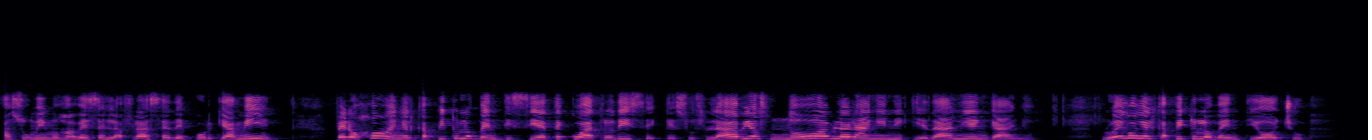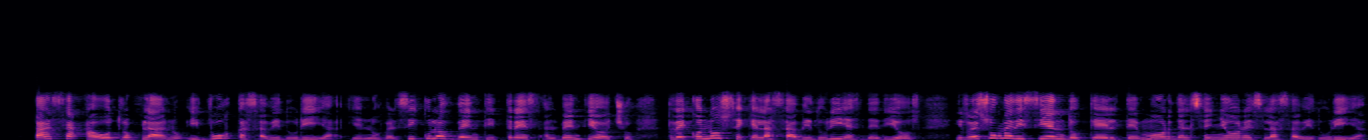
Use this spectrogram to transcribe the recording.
asumimos a veces la frase de ¿por qué a mí? Pero Job en el capítulo 27.4 dice que sus labios no hablarán iniquidad ni engaño. Luego en el capítulo 28, pasa a otro plano y busca sabiduría y en los versículos 23 al 28 reconoce que la sabiduría es de Dios y resume diciendo que el temor del Señor es la sabiduría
